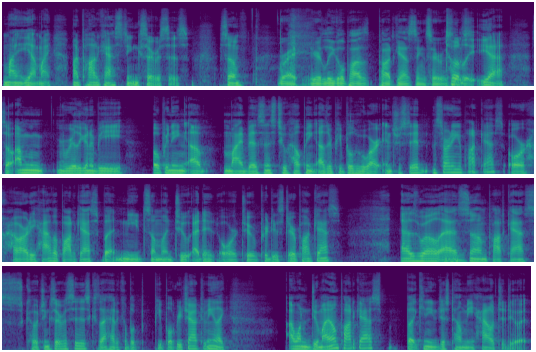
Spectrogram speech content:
my yeah, my my podcasting services. So Right. Your legal podcasting services. Totally, yeah. So I'm really going to be opening up my business to helping other people who are interested in starting a podcast or already have a podcast but need someone to edit or to produce their podcast, as well as mm-hmm. some podcast coaching services. Because I had a couple of people reach out to me like, I want to do my own podcast, but can you just tell me how to do it?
